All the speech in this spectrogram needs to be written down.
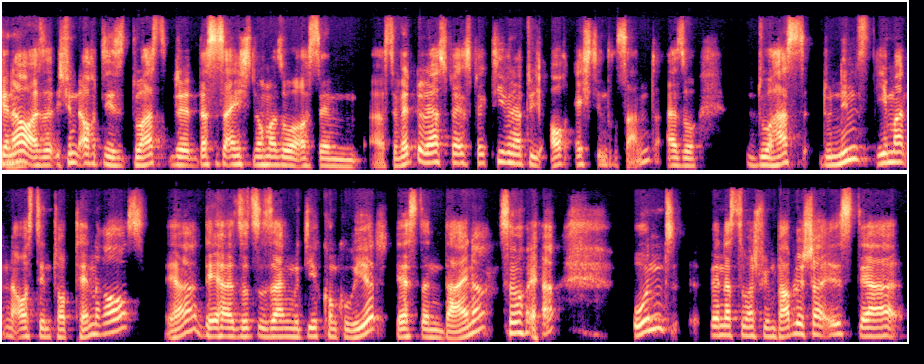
Genau, also ich finde auch, dieses, du hast, das ist eigentlich nochmal so aus dem, aus der Wettbewerbsperspektive natürlich auch echt interessant. Also du hast, du nimmst jemanden aus den Top Ten raus, ja, der sozusagen mit dir konkurriert, der ist dann deiner, so, ja. Und wenn das zum Beispiel ein Publisher ist, der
